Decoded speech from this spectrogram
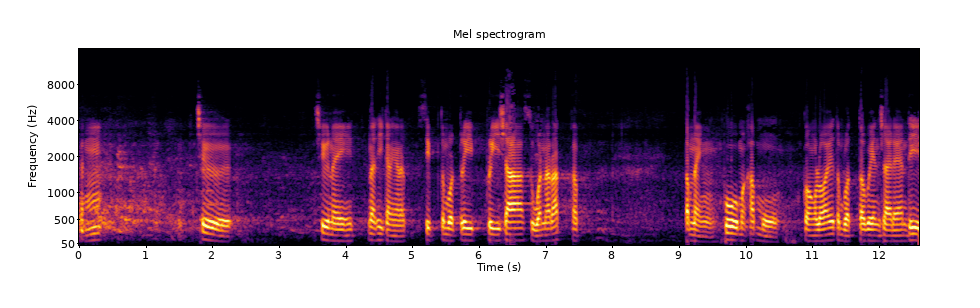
ผมชื่อ ชื่อในหน้าที่การงานสิบตำรวจตรีปรีชาสุวรรณรัตน์ครับตำแหน่งผู้บังคับหมู่ กองร้อยตำรวจตะเวนชายแดนที่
